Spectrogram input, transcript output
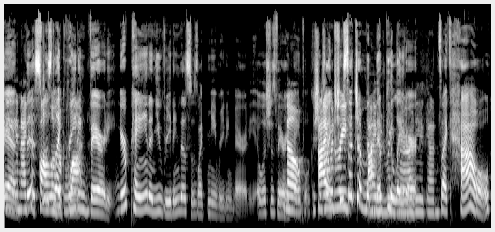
understand. and I could this follow was like reading Verity. Your pain and you reading this was like me reading Verity. It was just very No, painful because she's I like she's read- such a I would read manipulator. It's like how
